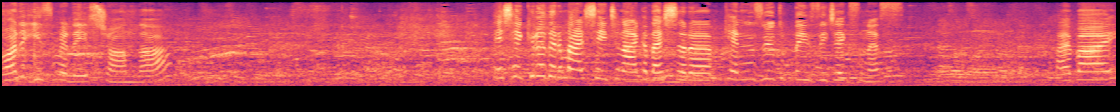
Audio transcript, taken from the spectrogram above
Bu arada İzmir'deyiz şu anda. Teşekkür ederim her şey için arkadaşlarım. Kendinizi YouTube'da izleyeceksiniz. Bay bay.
